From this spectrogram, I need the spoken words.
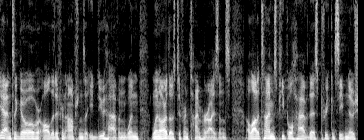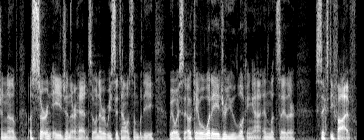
Yeah, and to go over all the different options that you do have and when when are those different time horizons. A lot of times people have this preconceived notion of a certain age in their head. So whenever we sit down with somebody, we always say, "Okay, well what age are you looking at?" And let's say they're 65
